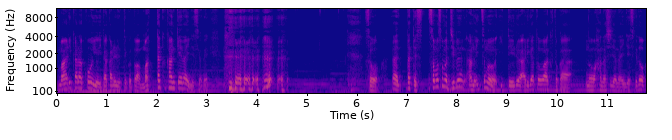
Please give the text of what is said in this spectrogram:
周りから好意を抱かれるっていうことは全く関係ないんですよね。そう。だだってそもそも自分あのいつも言っているありがとうワークとかの話じゃないんですけど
